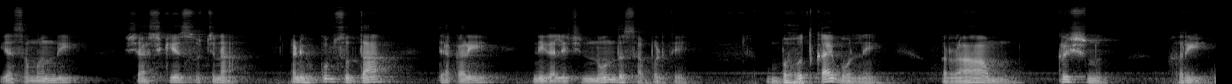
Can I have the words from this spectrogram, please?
यासंबंधी शासकीय सूचना आणि हुकूमसुद्धा त्या काळी निघाल्याची नोंद सापडते. बहुत काय बोलणे? राम कृष्ण हरी.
